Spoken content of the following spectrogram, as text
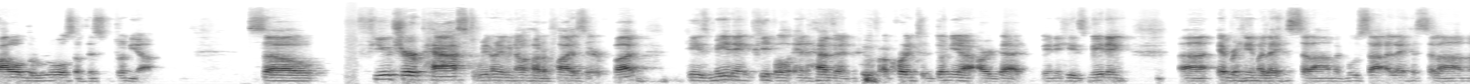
follow the rules of this dunya. So, future, past, we don't even know how it applies there. But he's meeting people in heaven who, according to dunya, are dead. Meaning he's meeting uh, Ibrahim alayhi salam and Musa alayhi salam,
